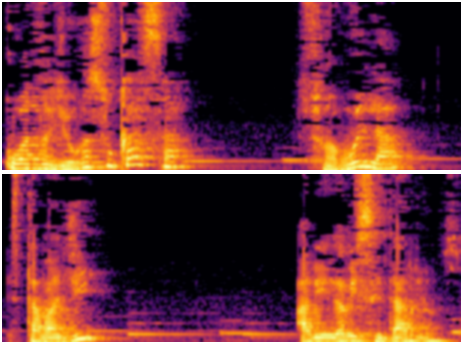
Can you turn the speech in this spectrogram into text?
Cuando llegó a su casa, su abuela estaba allí. Había ido a visitarlos.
